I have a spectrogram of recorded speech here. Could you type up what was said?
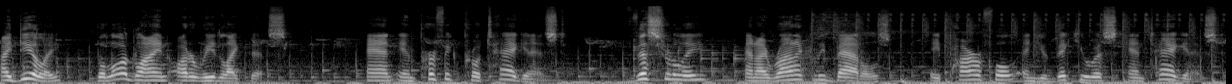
Ideally, the log line ought to read like this An imperfect protagonist viscerally and ironically battles a powerful and ubiquitous antagonist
